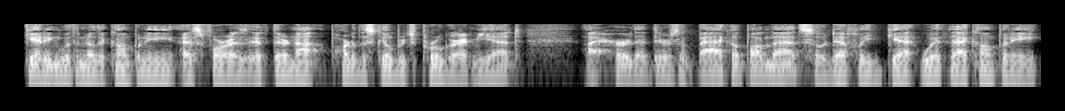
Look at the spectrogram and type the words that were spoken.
getting with another company, as far as if they're not part of the SkillBridge program yet, I heard that there's a backup on that. So definitely get with that company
